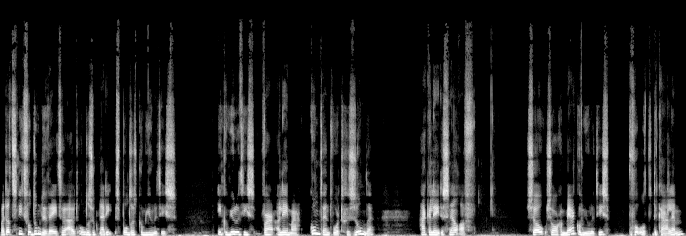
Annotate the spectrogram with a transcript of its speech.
Maar dat is niet voldoende, weten we uit onderzoek naar die sponsored communities. In communities waar alleen maar content wordt gezonden, haken leden snel af. Zo zorgen merkcommunities, bijvoorbeeld de KLM,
